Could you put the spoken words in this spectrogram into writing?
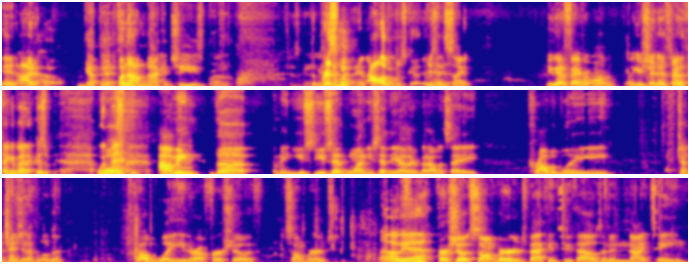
in Idaho. got that Phenomenal. mac and cheese, bro. Good. The brisket, man, all of it was good. It was insane. You got a favorite one? Like you shouldn't have tried to think about it because we've Well, been. I mean the. I mean you you said one, you said the other, but I would say probably Trying to change it up a little bit. Probably either our first show at Songbirds, Oh yeah, first show at Songbirds back in 2019,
